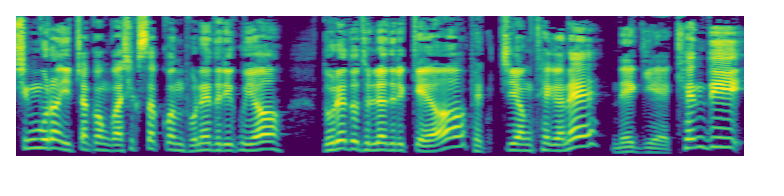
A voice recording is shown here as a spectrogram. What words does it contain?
식물원 입장권과 식사권 보내드리고요. 노래도 들려드릴게요. 백지영 태견의 내기의 캔디.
